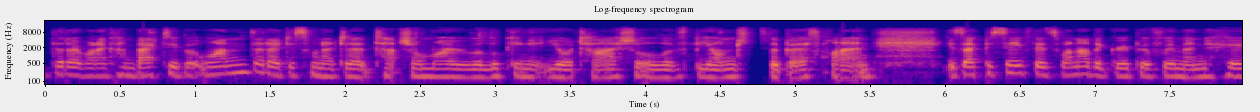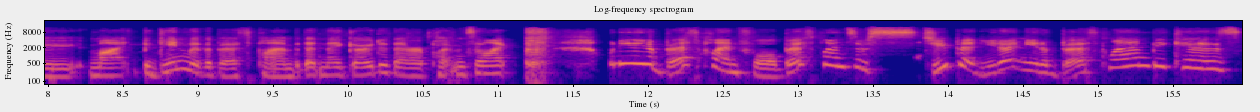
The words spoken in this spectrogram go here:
that I want to come back to, but one that I just wanted to touch on while we were looking at your title of Beyond the Birth Plan is I perceive there's one other group of women who might begin with a birth plan, but then they go to their appointments and like, what do you need a birth plan for? Birth plans are stupid. You don't need a birth plan because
